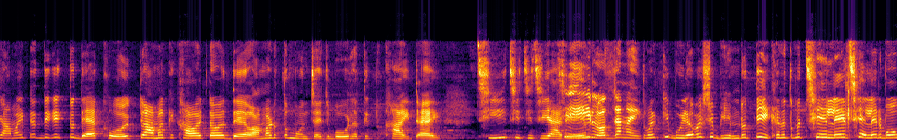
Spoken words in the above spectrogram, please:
জামাইটার দিকে একটু দেখো একটু আমাকে খাওয়াই টাওয়াই দেও। আমার তো মন চাই যে বউর হাতে একটু খাই টাই ছি ছি ছি ছি আরে। লজ্জা নাই। তোমার কি বুড়া বয়সে ভেন্ডতে এখানে তোমার ছেলে ছেলের বউ।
